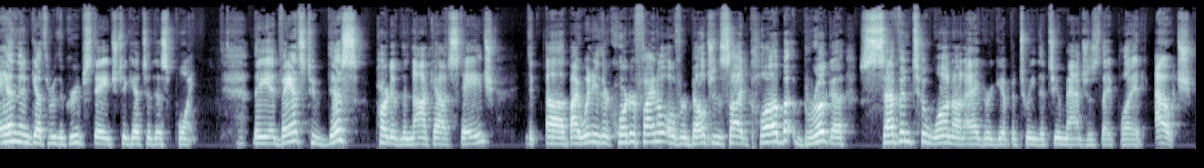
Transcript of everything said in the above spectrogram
and then get through the group stage to get to this point. They advanced to this part of the knockout stage uh, by winning their quarterfinal over Belgian side Club Brugge, seven to one on aggregate between the two matches they played. Ouch.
